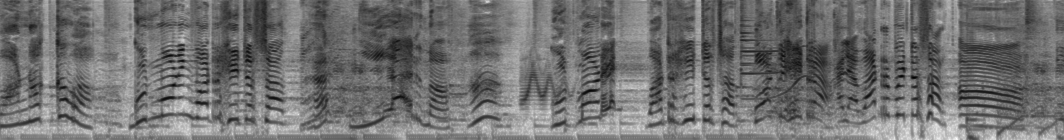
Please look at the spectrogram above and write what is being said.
വണക്കവാ? Good morning water heater sir? നീയായിരുന്നാ? Good morning water heater sir water heater അല്ല വാട്ടർ ഹീറ്റർ സാർ ആ. നീ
